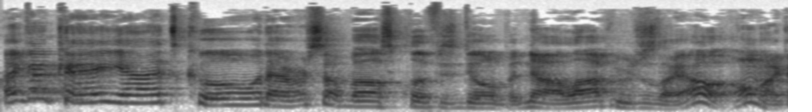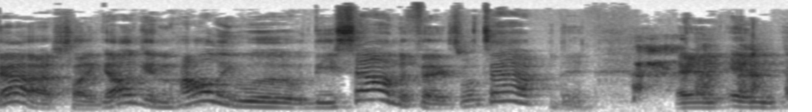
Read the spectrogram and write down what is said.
like okay, yeah, it's cool, whatever, something else Cliff is doing. But no, a lot of people just like, oh, oh my gosh, like y'all getting Hollywood with these sound effects. What's happening? And and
